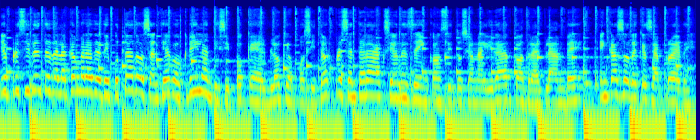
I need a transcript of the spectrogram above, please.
Y el presidente de la Cámara de Diputados, Santiago Krill, anticipó que el bloque opositor presentará acciones de inconstitucionalidad contra el plan B en caso de que se apruebe,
